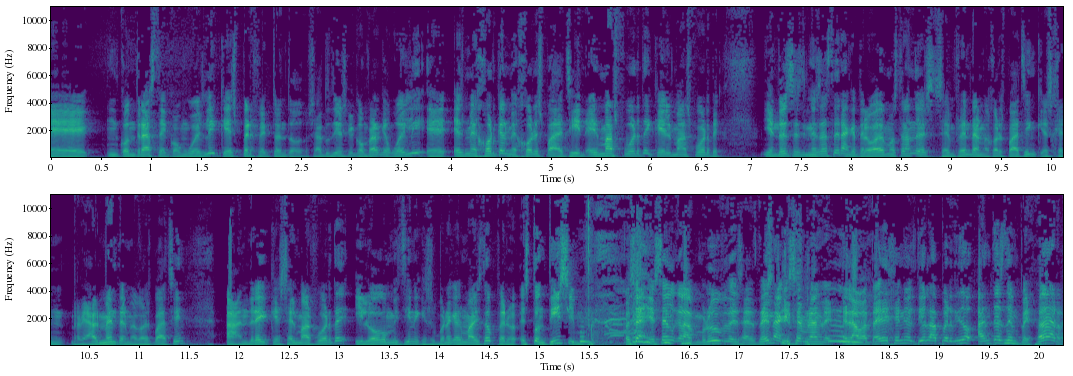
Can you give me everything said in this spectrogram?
eh, un contraste con Wesley que es perfecto en todo. O sea, tú tienes que comprar que Wesley eh, es mejor que el mejor espadachín, es más fuerte que el más fuerte. Y entonces en esa escena que te lo va demostrando es, se enfrenta al mejor espadachín, que es realmente el mejor espadachín, a Andrei, que es el más fuerte, y luego Michini, que se supone que es más listo, pero es tontísimo. O sea, es el gran proof de esa escena, que es en plan de, en la batalla de genio el tío la ha perdido antes de empezar.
